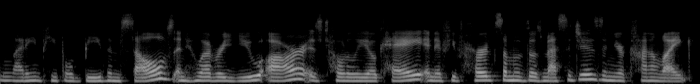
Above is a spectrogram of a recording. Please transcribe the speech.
letting people be themselves and whoever you are is totally okay and if you've heard some of those messages and you're kind of like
